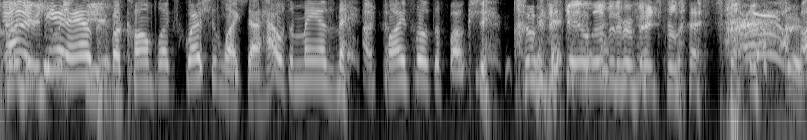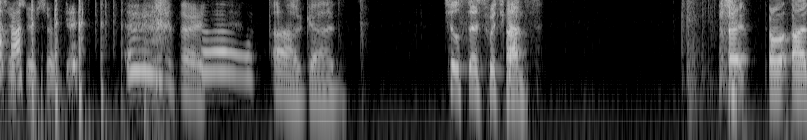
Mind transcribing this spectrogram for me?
can't, can't ask him a complex question like that. How's a man's ma- mind supposed to function? I was just getting a little bit of revenge for last time. sure, sure, sure, sure. All right. Oh god. Chill says switch guns. uh, oh, uh,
